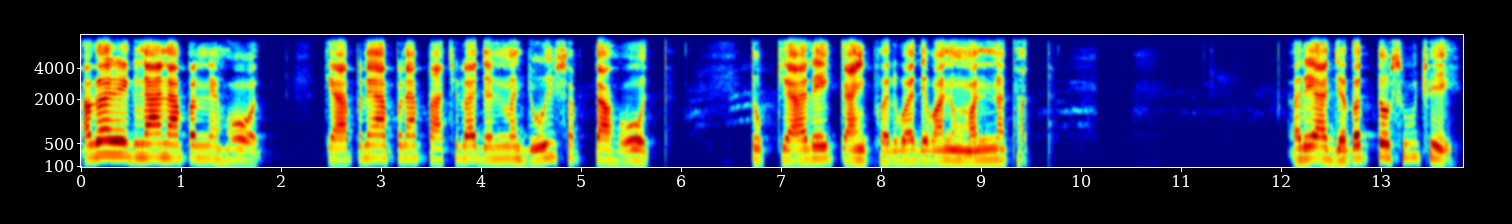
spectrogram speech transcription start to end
અગર એ જ્ઞાન આપણને હોત કે આપણે આપણા પાછલા જન્મ જોઈ શકતા હોત, તો ક્યારેય કાંઈ ફરવા દેવાનું મન ન થાત. અરે, આ જગત તો શું છે?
